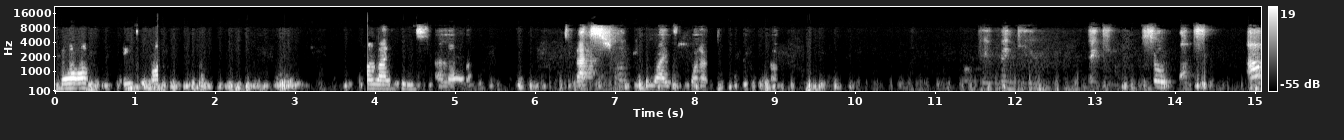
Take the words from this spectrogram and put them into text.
more into online things and all that. That's why it's important. Okay, thank you. Thank you. So, what's, how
